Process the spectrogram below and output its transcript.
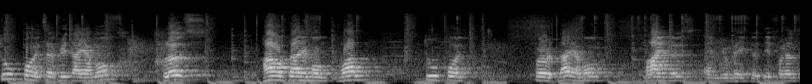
two points every diamond, plus half diamond one, two points per diamond, minus, and you make the difference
